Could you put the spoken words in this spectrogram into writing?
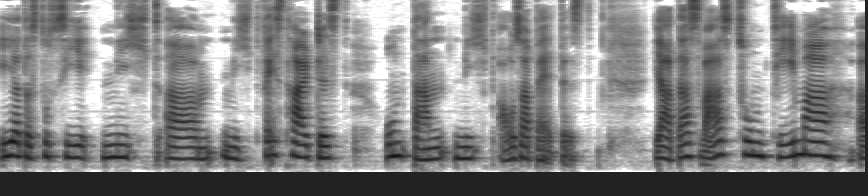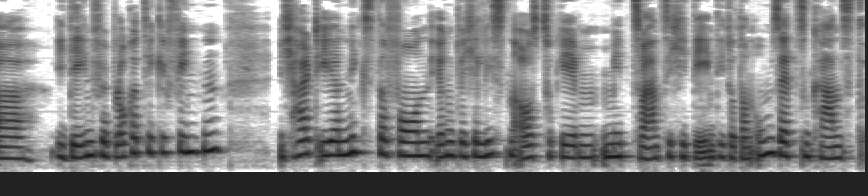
eher, dass du sie nicht, ähm, nicht festhaltest und dann nicht ausarbeitest. Ja, das war's zum Thema äh, Ideen für Blogartikel finden. Ich halte eher nichts davon, irgendwelche Listen auszugeben mit 20 Ideen, die du dann umsetzen kannst.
